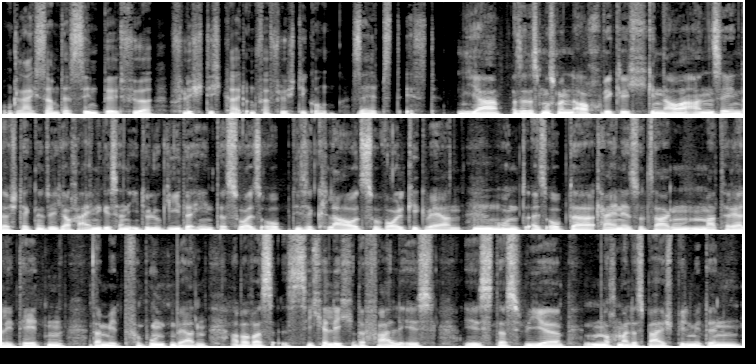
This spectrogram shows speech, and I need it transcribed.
und gleichsam das Sinnbild für Flüchtigkeit und Verflüchtigung selbst ist. Ja, also das muss man auch wirklich genauer ansehen. Da steckt natürlich auch einiges an Ideologie dahinter, so als ob diese Clouds so wolkig wären hm. und als ob da keine sozusagen Materialitäten damit verbunden werden. Aber was sicherlich der Fall ist, ist, dass wir, um nochmal das Beispiel mit den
